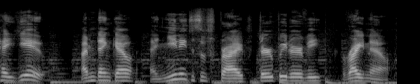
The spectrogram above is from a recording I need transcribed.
Hey you, I'm Denko, and you need to subscribe to Derpy Derby right now.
